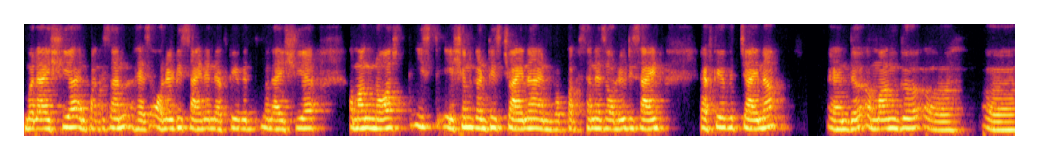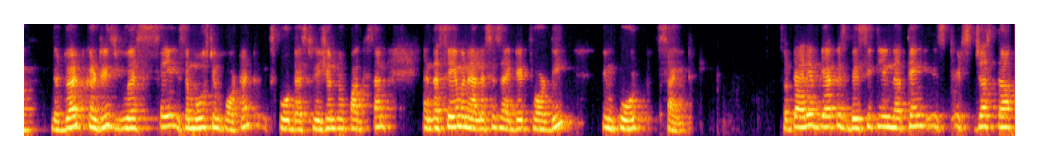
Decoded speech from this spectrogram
Malaysia and Pakistan has already signed an FTA with Malaysia. Among Northeast Asian countries, China and Pakistan has already signed FTA with China. And uh, among uh, uh, the developed countries, USA is the most important export destination for Pakistan. And the same analysis I did for the import side. So tariff gap is basically nothing. It's, it's just the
